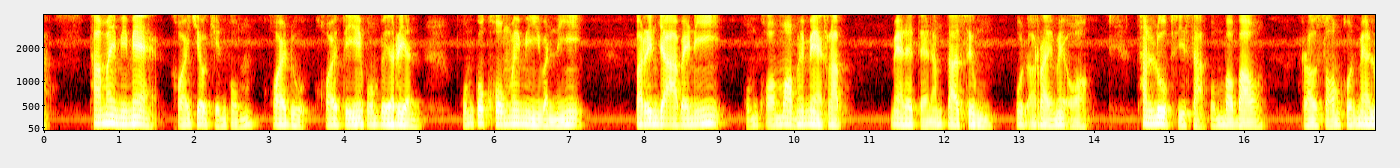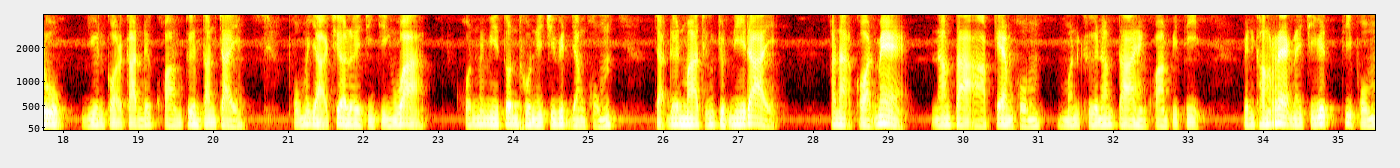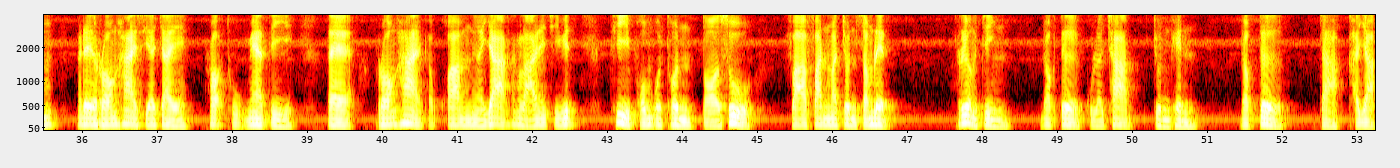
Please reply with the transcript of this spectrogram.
ถ้าไม่มีแม่คอยเคี่ยวเข็นผม คอยดุคอยตีให้ผมไปเรียน ผมก็คงไม่มีวันนี้ ปริญญาใบนี้ ผมขอมอบให้แม่ครับ แม่ได้แต่น้ำตาซึม พูดอะไรไม่ออก ท่านลูบศีรษะผมเบาๆ เราสองคนแม่ลูก ยืนกอดกันด้วยความตื่นตันใจ ผมไม่อยากเชื่อเลยจริง ๆว่า คนไม่มีต้นทุนในชีวิตอย่างผม จะเดินมาถึงจุดนี้ได้ ขณะกอดแม่น้ำตาอาบแก้มผม มันคือน้ำตาแห่งความปิติ เป็นครั้งแรกในชีวิตที่ผมไม่ได้ร้องไห้เสียใจ เพราะถูกแม่ตี แต่ร้องไห้กับความเหนื่อยยากทั้งหลายในชีวิต ที่ผมอดทนต่อสู้ฝ่าฟันมาจนสำเร็จ เรื่องจริง ดร กุลชาติจุนเพนด็อกเตอร์จากขยะ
